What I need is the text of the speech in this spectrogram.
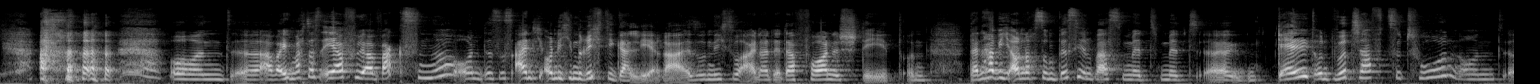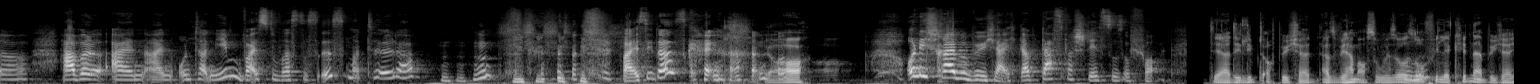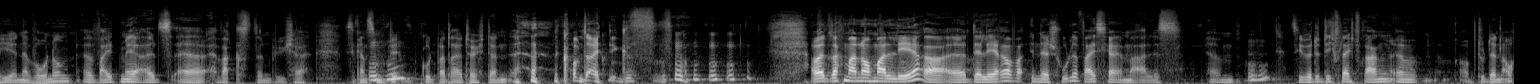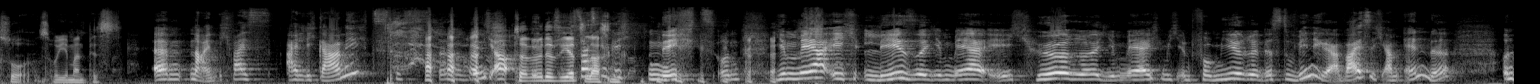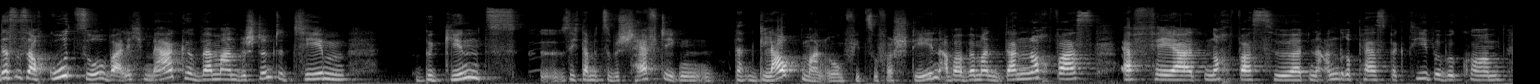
und äh, aber ich mache das eher für Erwachsene und es ist eigentlich auch nicht ein richtiger Lehrer, also nicht so einer, der da vorne steht. Und dann habe ich auch noch so ein bisschen was mit mit äh, Geld und Wirtschaft zu tun und äh, habe ein ein Unternehmen. Weißt du, was das ist, Mathilda? Weiß sie das? Keine Ahnung. Ja. Und ich schreibe Bücher. Ich glaube, das verstehst du sofort. Ja, die liebt auch Bücher. Also wir haben auch sowieso mhm. so viele Kinderbücher hier in der Wohnung, äh, weit mehr als äh, Erwachsenenbücher. Diese ganzen, mhm. gut bei drei Töchtern kommt einiges zusammen. Aber sag mal nochmal Lehrer. Äh, der Lehrer in der Schule weiß ja immer alles. Ähm, mhm. Sie würde dich vielleicht fragen, äh, ob du denn auch so, so jemand bist. Ähm, nein, ich weiß eigentlich gar nichts. Das, äh, bin ich auch, da würde sie jetzt lachen. Nichts. Und je mehr ich lese, je mehr ich höre, je mehr ich mich informiere, desto weniger weiß ich am Ende. Und das ist auch gut so, weil ich merke, wenn man bestimmte Themen beginnt, äh, sich damit zu beschäftigen, dann glaubt man irgendwie zu verstehen. Aber wenn man dann noch was erfährt, noch was hört, eine andere Perspektive bekommt,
